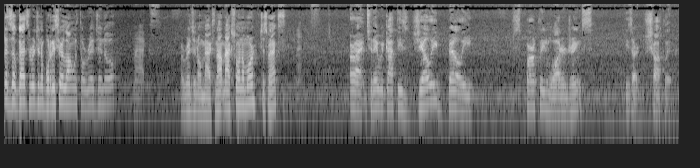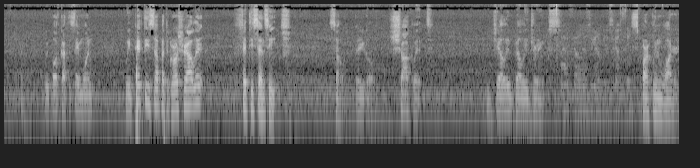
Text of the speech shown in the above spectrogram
What is up, guys? Original Boris here, along with original, Max. original Max. Not Max One no more, just Max. Max. All right, today we got these Jelly Belly sparkling water drinks. These are chocolate. We both got the same one. We picked these up at the grocery outlet, 50 cents each. So, there you go. Chocolate Jelly Belly drinks. I had a feeling this is gonna be disgusting. Sparkling water.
